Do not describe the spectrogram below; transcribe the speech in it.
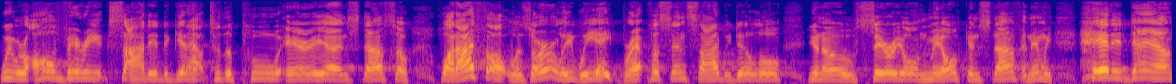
we were all very excited to get out to the pool area and stuff. So what I thought was early, we ate breakfast inside. We did a little, you know, cereal and milk and stuff. And then we headed down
